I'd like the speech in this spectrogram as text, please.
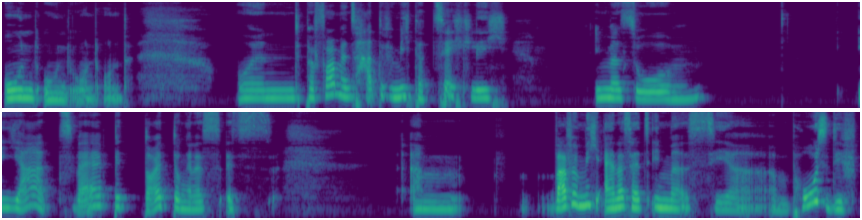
und, und, und, und. Und Performance hatte für mich tatsächlich immer so, ja, zwei Bedeutungen. Es, es ähm, war für mich einerseits immer sehr ähm, positiv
